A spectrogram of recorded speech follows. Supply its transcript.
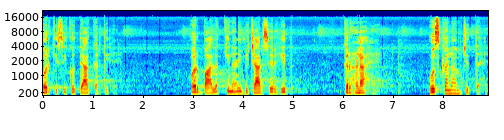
और किसी को त्याग करती है। और बालक की नाई विचार से रहित ग्रहणा है। उसका नाम चित्त है।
